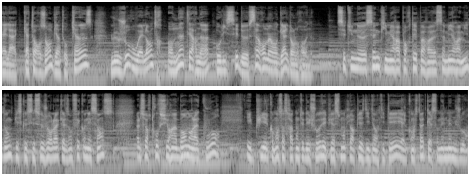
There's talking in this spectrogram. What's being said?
Elle a 14 ans, bientôt 15, le jour où elle entre en internat au lycée de Saint-Romain-en-Galles dans le Rhône. C'est une scène qui m'est rapportée par euh, sa meilleure amie, donc, puisque c'est ce jour-là qu'elles ont fait connaissance. Elle se retrouve sur un banc dans la cour. Et puis elles commencent à se raconter des choses, et puis elles se montrent leur pièce d'identité, et elles constatent qu'elles sont nées le même jour.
